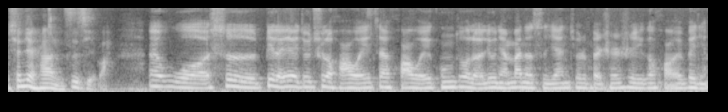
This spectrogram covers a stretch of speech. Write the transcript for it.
先介绍下你自己吧。呃，我是毕了业就去了华为，在华为工作了六年半的时间，就是本身是一个华为背景，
